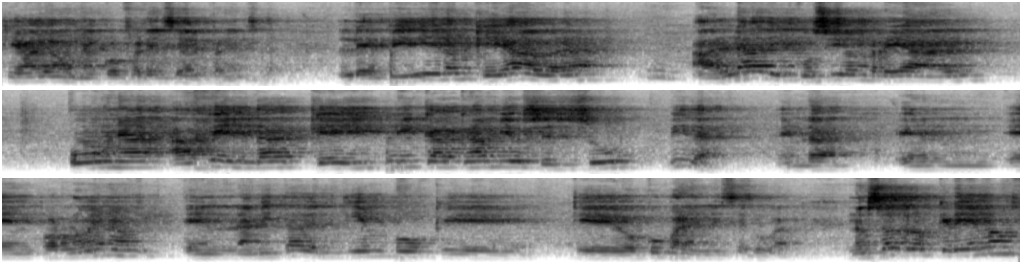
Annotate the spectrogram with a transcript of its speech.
que haga una conferencia de prensa. Le pidieron que abra a la discusión real una agenda que implica cambios en su vida, en la, en, por lo menos en la mitad del tiempo que, que ocupan en ese lugar. Nosotros creemos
